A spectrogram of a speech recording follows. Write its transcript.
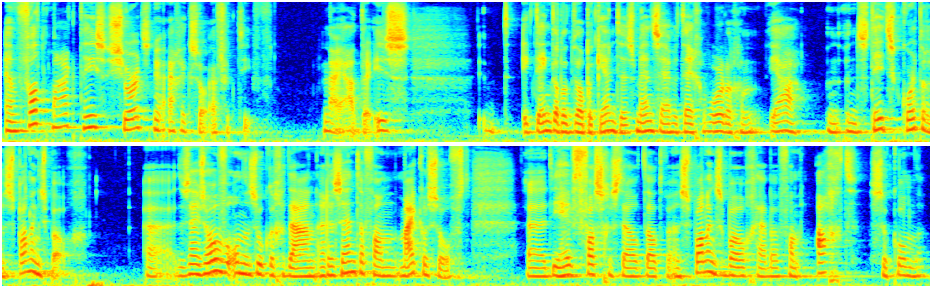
En wat maakt deze shorts nu eigenlijk zo effectief? Nou ja, er is. Ik denk dat het wel bekend is. Mensen hebben tegenwoordig een, ja, een, een steeds kortere spanningsboog. Uh, er zijn zoveel onderzoeken gedaan. Een recente van Microsoft uh, die heeft vastgesteld dat we een spanningsboog hebben van 8 seconden.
